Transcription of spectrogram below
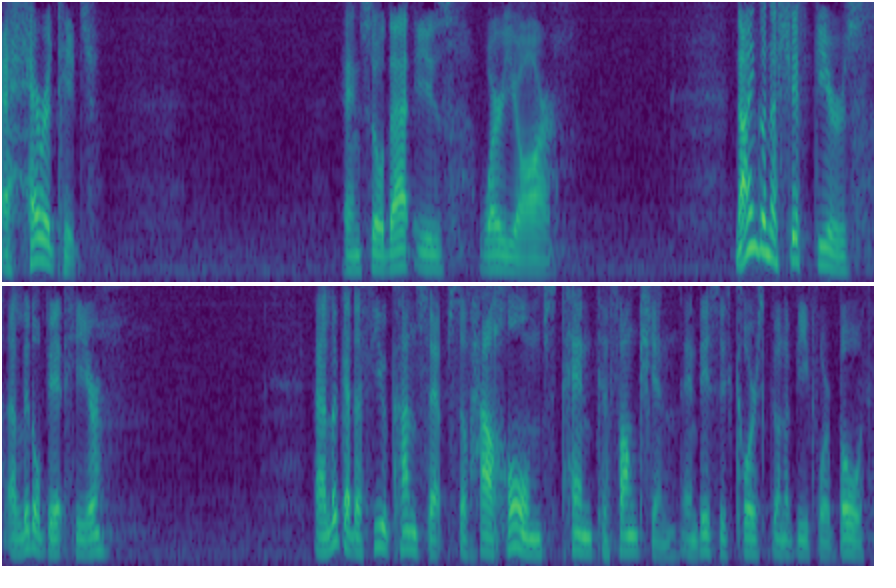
a heritage. And so that is where you are. Now I'm going to shift gears a little bit here. I look at a few concepts of how homes tend to function, and this is, of course, going to be for both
